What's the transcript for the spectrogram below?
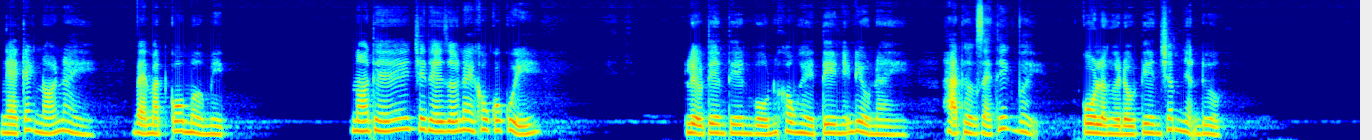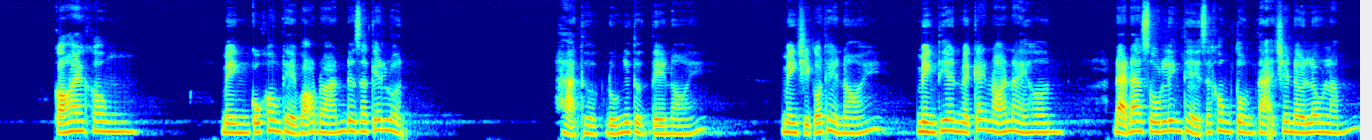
nghe cách nói này, vẻ mặt cô mờ mịt. Nói thế, trên thế giới này không có quỷ. Liệu tiên tiên vốn không hề tin những điều này, Hạ Thược giải thích vậy, cô là người đầu tiên chấp nhận được. Có hay không, Mình cũng không thể võ đoán đưa ra kết luận. Hạ thược đúng như thực tế nói. Mình chỉ có thể nói, Mình thiên về cách nói này hơn. Đại đa số linh thể sẽ không tồn tại trên đời lâu lắm.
